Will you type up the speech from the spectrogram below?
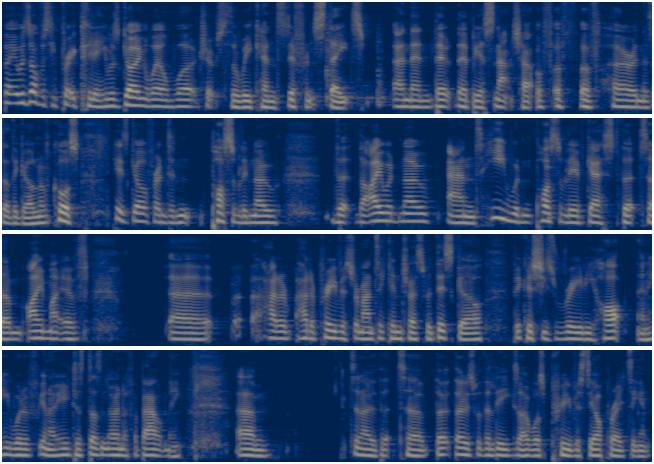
but it was obviously pretty clear he was going away on work trips for the weekend to different states, and then there, would be a Snapchat of, of of her and this other girl, and of course his girlfriend didn't possibly know that that I would know, and he wouldn't possibly have guessed that um, I might have uh, had a had a previous romantic interest with this girl because she's really hot, and he would have, you know, he just doesn't know enough about me. Um, to know that uh, th- those were the leagues I was previously operating in.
